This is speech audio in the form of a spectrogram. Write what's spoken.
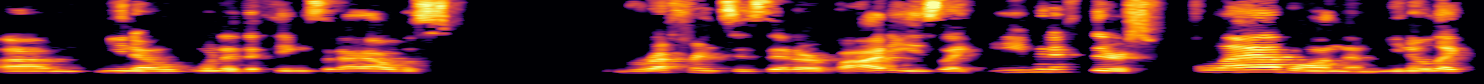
Um, you know, one of the things that I always reference is that our bodies, like, even if there's flab on them, you know, like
